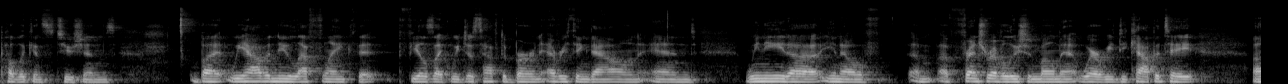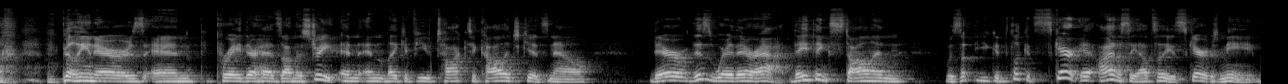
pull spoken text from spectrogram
public institutions, but we have a new left flank that feels like we just have to burn everything down, and we need a you know a, a French Revolution moment where we decapitate uh, billionaires and parade their heads on the street. And and like if you talk to college kids now, they're this is where they're at. They think Stalin was you could look at scare honestly i'll tell you it scares me.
